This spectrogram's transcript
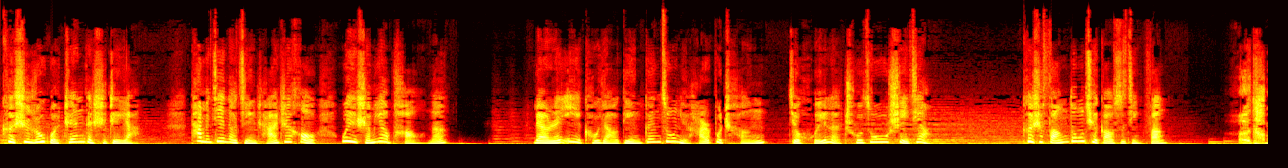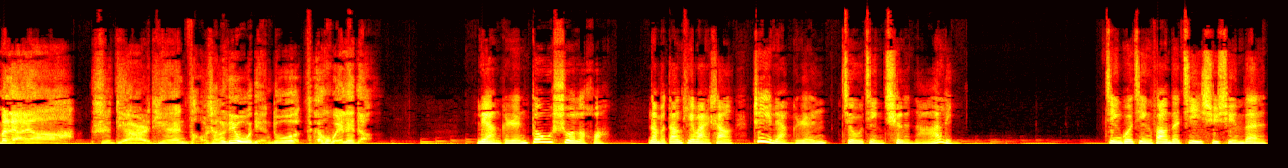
可是如果真的是这样，他们见到警察之后为什么要跑呢？两人一口咬定跟踪女孩不成就回了出租屋睡觉。可是房东却告诉警方，呃，他们俩呀是第二天早上六点多才回来的。两个人都说了谎，那么当天晚上这两个人究竟去了哪里？经过警方的继续询问，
